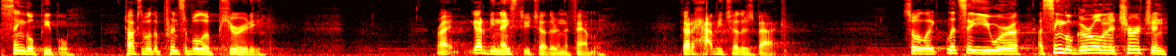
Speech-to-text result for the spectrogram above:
single people, talks about the principle of purity. Right? You got to be nice to each other in the family got to have each other's back. So, like, let's say you were a, a, single girl in a church and,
